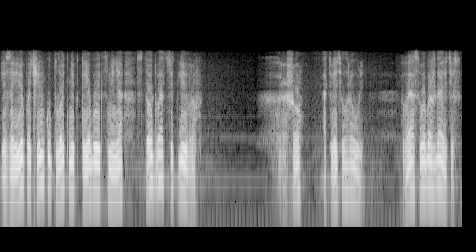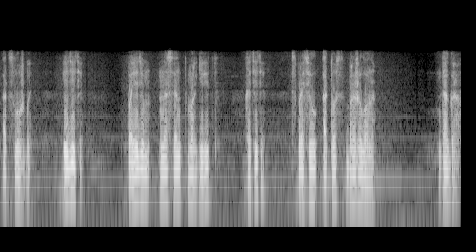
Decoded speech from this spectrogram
и за ее починку плотник требует с меня 120 ливров. «Хорошо», — ответил Рауль. «Вы освобождаетесь от службы. Идите. Поедем на Сент-Маргерит. Хотите?» — спросил Атос Бражелона. «Да, граф.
